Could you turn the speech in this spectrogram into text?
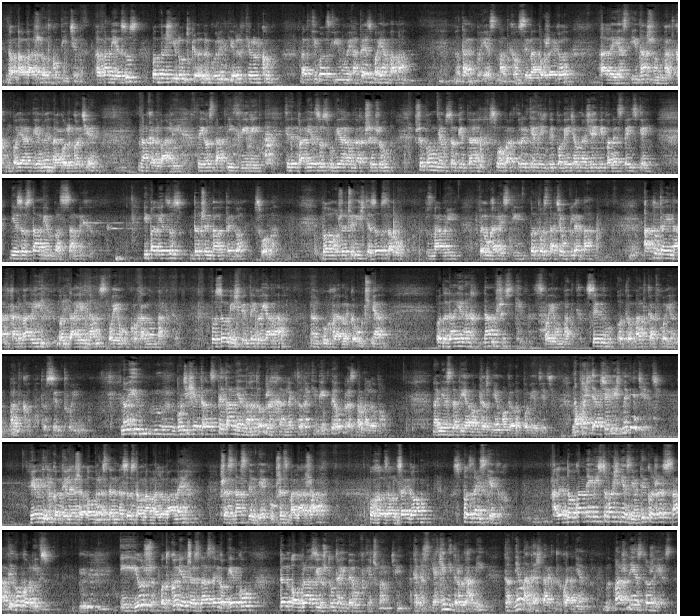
no a Wasz Odkupiciel. A Pan Jezus podnosi rączkę do góry w kierunku Matki Boskiej i mówi, a to jest moja mama. No tak, bo jest Matką Syna Bożego, ale jest i naszą Matką, bo jak wiemy na Golgocie na Kalwarii, w tej ostatniej chwili, kiedy Pan Jezus umierał na krzyżu, przypomniał sobie te słowa, które kiedyś wypowiedział na ziemi palestyńskiej. Nie zostawię was samych. I Pan Jezus dotrzymał tego słowa, bo rzeczywiście został z nami w Eucharystii pod postacią chleba, a tutaj na Kalwarii oddaje nam swoją ukochaną Matkę w osobie świętego Jana, ukochanego ucznia, oddaje nam wszystkim swoją matkę. Synu, oto matka Twoja, matko, oto syn Twój. No i budzi się teraz pytanie, no dobrze, ale kto taki piękny obraz namalował? No niestety ja Wam też nie mogę odpowiedzieć. No właśnie, jak chcieliśmy wiedzieć. Wiem tylko tyle, że obraz ten został namalowany w XVI wieku przez malarza, pochodzącego z Poznańskiego. Ale dokładnej miejscowości nie znam, tylko że z tamtych okolic. I już pod koniec XVI wieku ten obraz już tutaj był w Kieczwałdzie. Natomiast jakimi drogami, to nie ma też tak dokładnie. Ważne jest to, że jest.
